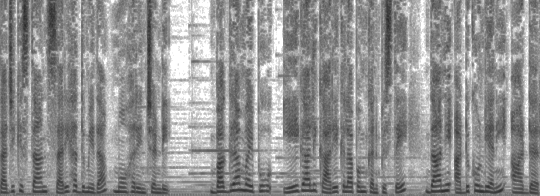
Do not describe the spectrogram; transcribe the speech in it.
తజికిస్తాన్ సరిహద్దు మీద మోహరించండి. బగ్రాం వైపు ఏ గాలి కార్యకలాపం కనిపిస్తే దాన్ని అడ్డుకోండి అని ఆర్డర్.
